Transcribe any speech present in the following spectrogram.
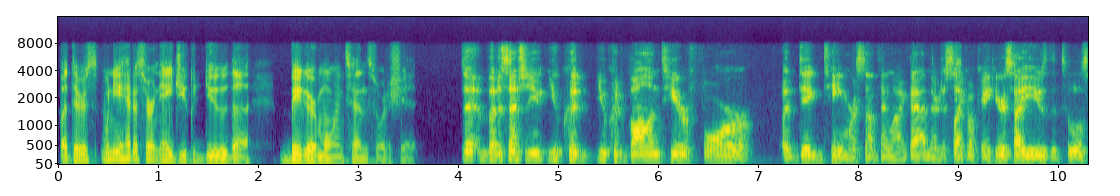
But there's when you hit a certain age, you could do the bigger, more intense sort of shit. But essentially, you, you could you could volunteer for a dig team or something like that, and they're just like, okay, here's how you use the tools.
